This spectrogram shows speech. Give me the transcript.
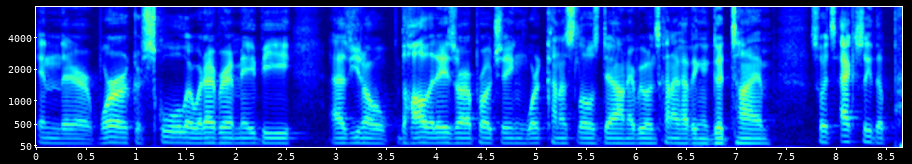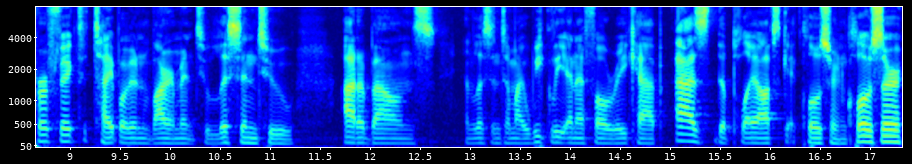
in their work or school or whatever it may be. As you know, the holidays are approaching, work kind of slows down, everyone's kind of having a good time. So it's actually the perfect type of environment to listen to Out of Bounds and listen to my weekly NFL recap as the playoffs get closer and closer.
